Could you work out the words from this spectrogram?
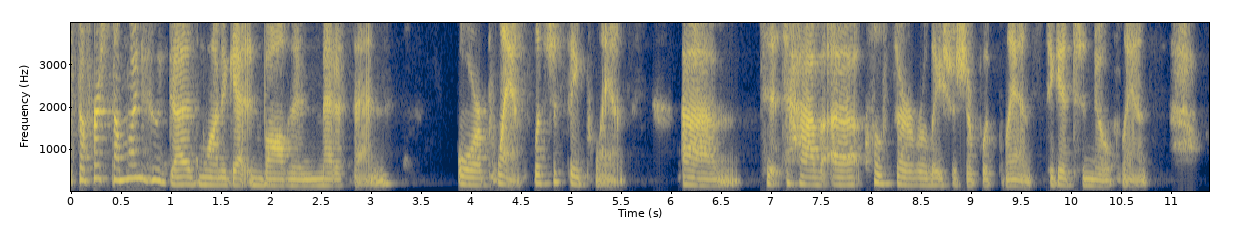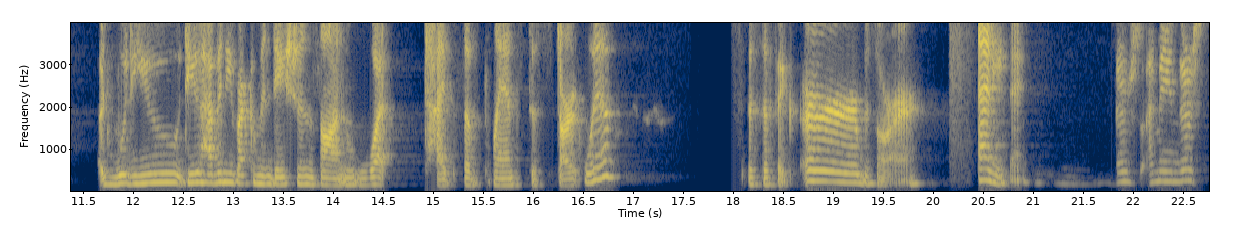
so, for someone who does want to get involved in medicine or plants, let's just say plants, um, to, to have a closer relationship with plants, to get to know plants, would you do you have any recommendations on what types of plants to start with? Specific herbs or anything? there's i mean there's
